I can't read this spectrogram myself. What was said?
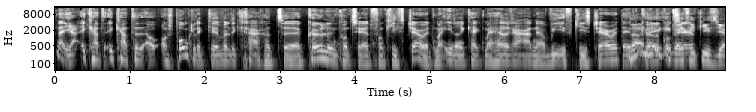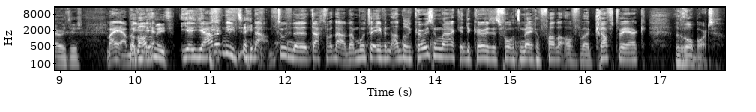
Nou ja, ik had, ik had uh, oorspronkelijk uh, wilde ik graag het uh, Keulen-concert van Keith Jarrett. Maar iedereen kijkt me heel raar naar wie is Keith Jarrett. En nou, nee, ik, ik weet wie Keith Jarrett is. Maar ja, maar, maar we hadden hem niet. Je, je had het niet. nee. Nou, toen dachten we, nou, dan moeten we even een andere keuze maken. En de keuze is volgens mij gevallen op Kraftwerk Robot.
